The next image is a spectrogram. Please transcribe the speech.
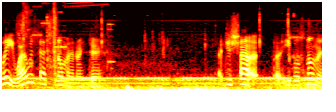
Wait, why was that snowman right there? I just shot an evil snowman.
